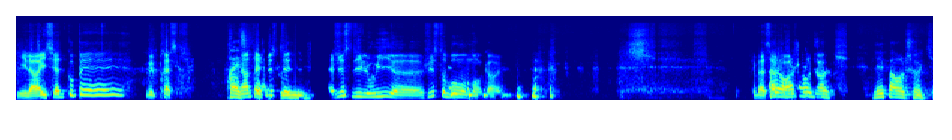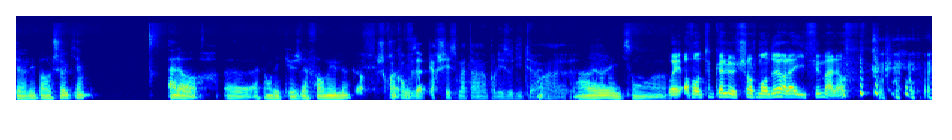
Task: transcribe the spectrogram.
Il a réussi à te couper, mais presque. Presque. Non, t'as juste, juste, dit Louis, euh, juste au bon moment quand même. Et eh ben, Alors, parole choc, les paroles choc, les paroles choc. Alors, euh, attendez que je la formule. je crois qu'on vous a perché ce matin hein, pour les auditeurs. Hein, euh. Ah ils sont. Ouais, enfin, en tout cas, le changement d'heure là, il fait mal.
